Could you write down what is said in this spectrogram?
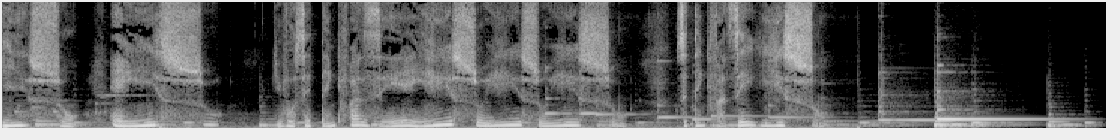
Isso, é isso que você tem que fazer. É isso, isso, isso. Você tem que fazer isso.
